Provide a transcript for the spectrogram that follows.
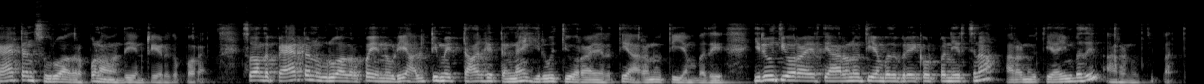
பேட்டர்ன்ஸ் உருவாகிறப்போ நான் வந்து என்ட்ரி எடுக்க போகிறேன் ஸோ அந்த பேட்டர்ன் உருவாகிறப்போ என்னுடைய அல்டிமேட் டார்கெட் என்ன? இருபத்தி ஓராயிரத்தி அறநூற்றி எண்பது. இருபத்தி ஓராயிரத்தி அறநூற்றி எண்பது பிரேக் அவுட் பண்ணிருச்சுன்னா அறநூற்றி ஐம்பது அறநூற்றி பத்து.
